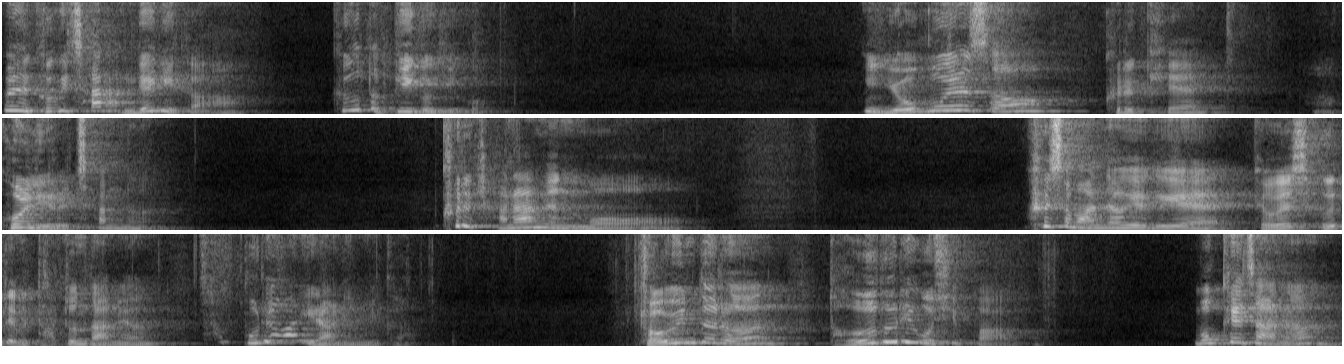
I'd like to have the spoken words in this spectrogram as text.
왜 그게 잘 안 되니까. 그것도 비극이고. 요구해서 그렇게 권리를 찾는. 그렇게 안 하면 뭐. 그래서 만약에 그게 교회에서 그것 때문에 다툰다면 참 불행한 일 아닙니까? 교인들은 더 드리고 싶어 하고, 목회자는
